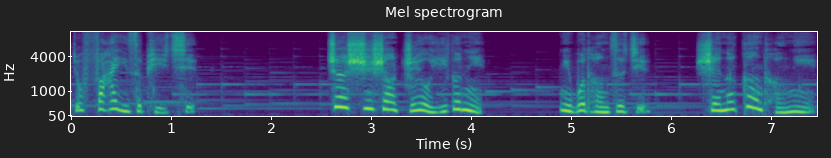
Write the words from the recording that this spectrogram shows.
就发一次脾气。这世上只有一个你，你不疼自己，谁能更疼你？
